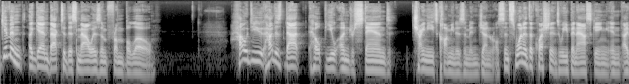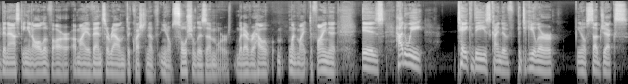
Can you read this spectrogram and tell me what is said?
given again back to this Maoism from below, how do you how does that help you understand Chinese communism in general? Since one of the questions we've been asking, and I've been asking in all of our of my events around the question of you know socialism or whatever how one might define it, is how do we take these kind of particular you know subjects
